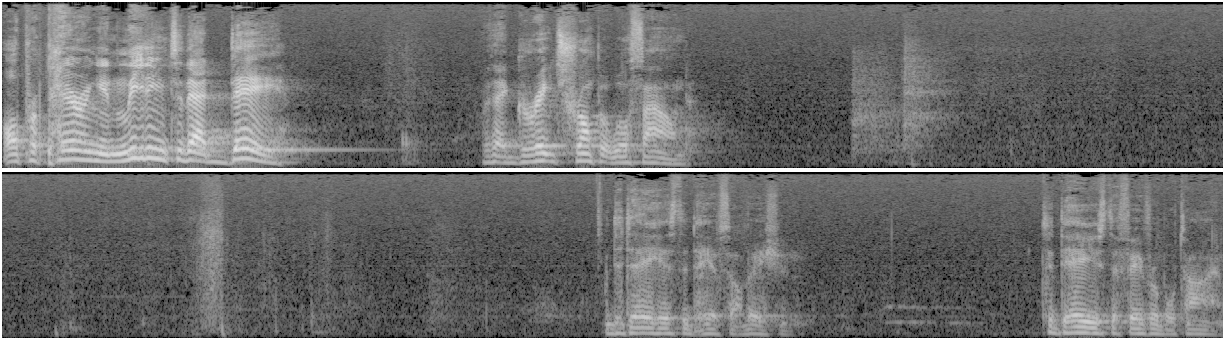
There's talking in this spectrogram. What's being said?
all preparing and leading to that day where that great trumpet will sound. Today is the day of salvation. Today is the favorable time.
